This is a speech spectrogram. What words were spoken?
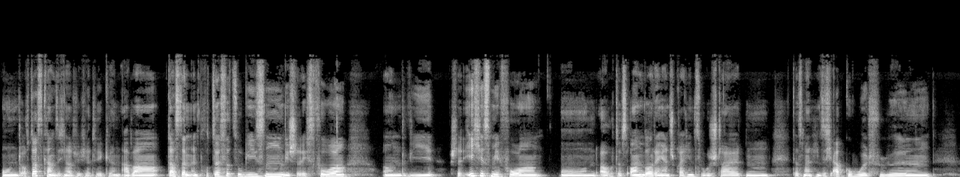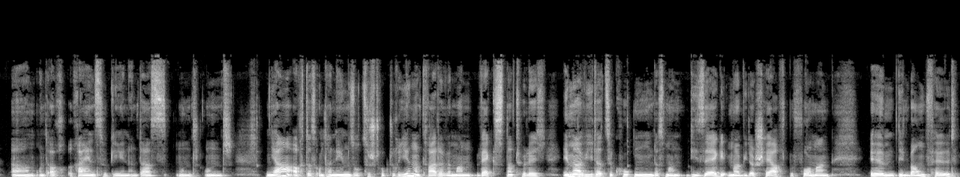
Und auch das kann sich natürlich entwickeln. Aber das dann in Prozesse zu gießen, wie stelle ich es vor und wie stelle ich es mir vor und auch das Onboarding entsprechend zu gestalten, dass Menschen sich abgeholt fühlen, ähm, und auch reinzugehen in das und, und ja, auch das Unternehmen so zu strukturieren und gerade wenn man wächst, natürlich immer wieder zu gucken, dass man die Säge immer wieder schärft, bevor man ähm, den Baum fällt.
